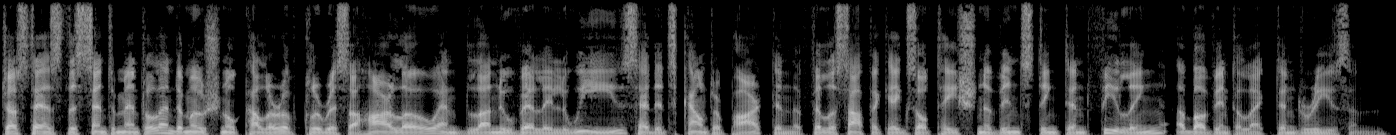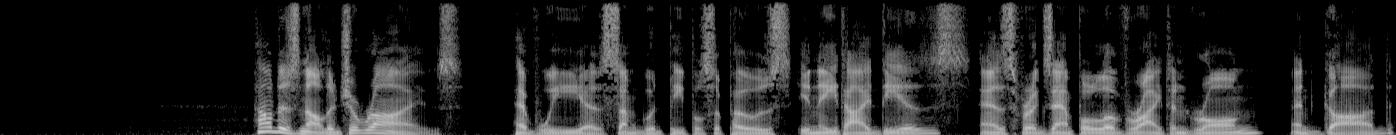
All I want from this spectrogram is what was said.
Just as the sentimental and emotional color of Clarissa Harlowe and La Nouvelle Heloise had its counterpart in the philosophic exaltation of instinct and feeling above intellect and reason. How does knowledge arise? Have we, as some good people suppose, innate ideas, as, for example, of right and wrong, and God?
